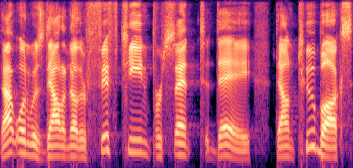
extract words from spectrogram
That one was down another 15% today, down 2 bucks.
